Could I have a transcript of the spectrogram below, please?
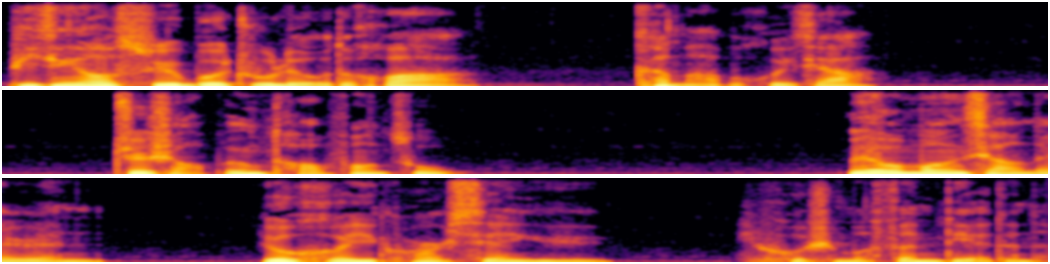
毕竟要随波逐流的话，干嘛不回家？至少不用掏房租。没有梦想的人，又和一块咸鱼。有什么分别的呢？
